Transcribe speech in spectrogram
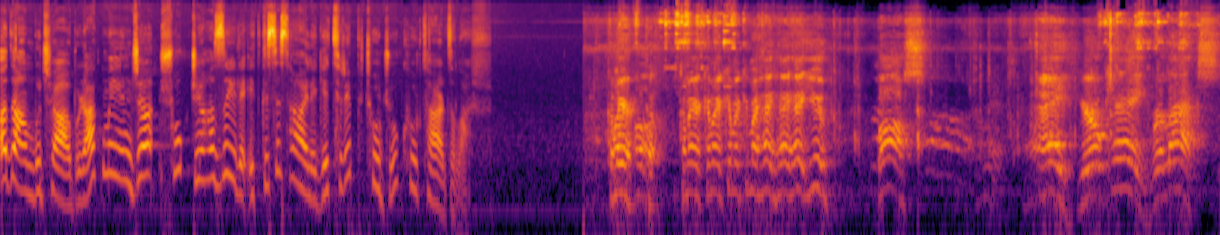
Adam bıçağı bırakmayınca şok cihazıyla etkisiz hale getirip çocuğu kurtardılar. Come here. Co- Come here. Come here. Come here. Come here. Hey, hey, hey, you. Boss. Hey, you're okay. Relax.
